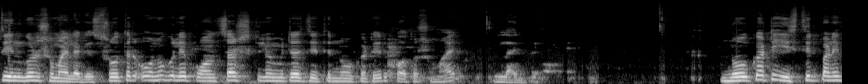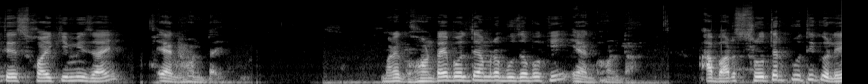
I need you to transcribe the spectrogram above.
তিন গুণ সময় লাগে। স্রোতের অনুকূলে পঞ্চাশ কিলোমিটার যেতে নৌকাটির কত সময় লাগবে? নৌকাটি স্থির পানিতে ছয় কিমি যায় এক ঘন্টায়। মানে ঘন্টায় বলতে আমরা বুঝাবো কি এক ঘণ্টা। আবার স্রোতের প্রতিকূলে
